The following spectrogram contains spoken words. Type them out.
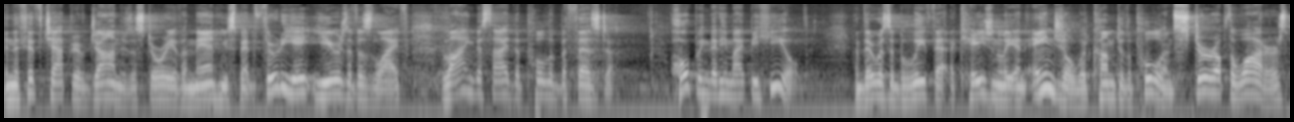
In the fifth chapter of John, there's a story of a man who spent 38 years of his life lying beside the pool of Bethesda, hoping that he might be healed. And there was a belief that occasionally an angel would come to the pool and stir up the waters,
